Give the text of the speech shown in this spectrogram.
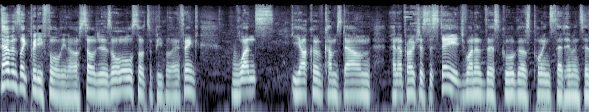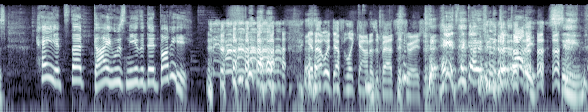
heaven's like pretty full, you know, soldiers, all, all sorts of people. And I think once Yakov comes down and approaches the stage, one of the schoolgirls points at him and says, Hey, it's that guy who's near the dead body. Yeah, that would definitely count as a bad situation. Hey, it's that guy who's in the dead body! Scene.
